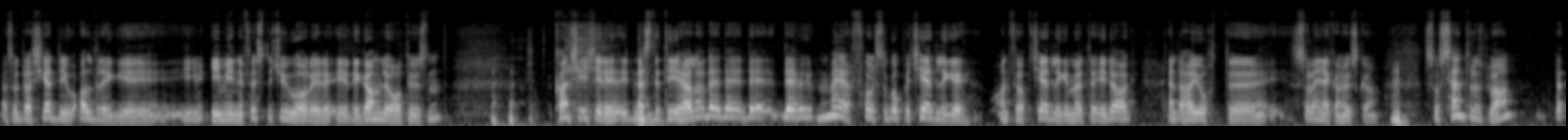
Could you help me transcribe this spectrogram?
Altså, Det skjedde jo aldri i, i, i mine første 20 år i det, i det gamle årtusen. Kanskje ikke i de neste tid heller. Det, det, det, det, er mer folk som går på kjedelige, anført kjedelige møter i dag, enn det har gjort uh, så lenge jeg kan huske. Mm. Så sentrumsplan, det,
